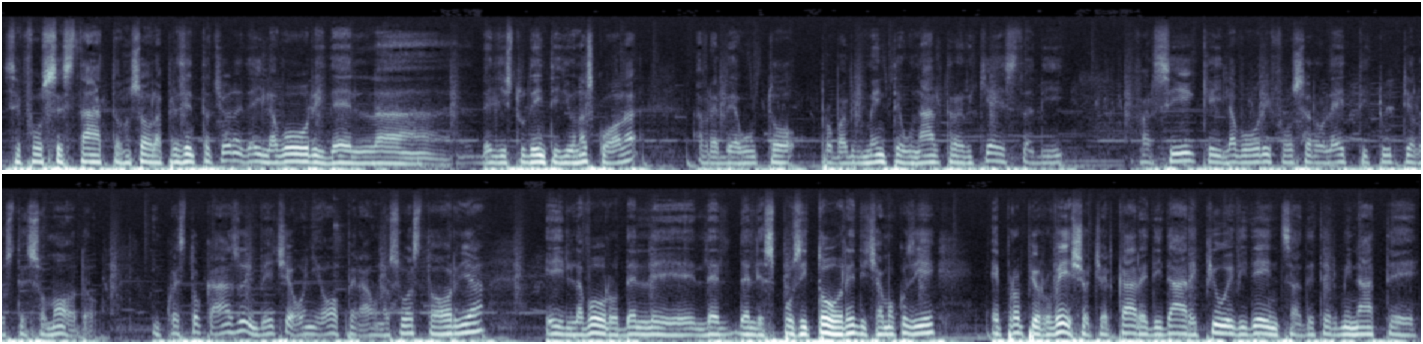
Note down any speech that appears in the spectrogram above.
se fosse stato so, la presentazione dei lavori del, degli studenti di una scuola avrebbe avuto probabilmente un'altra richiesta di far sì che i lavori fossero letti tutti allo stesso modo. In questo caso invece ogni opera ha una sua storia e il lavoro delle, le, dell'espositore, diciamo così, è proprio il rovescio, cercare di dare più evidenza a determinate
